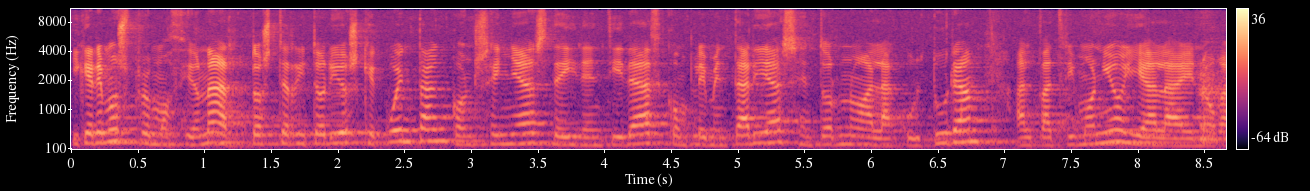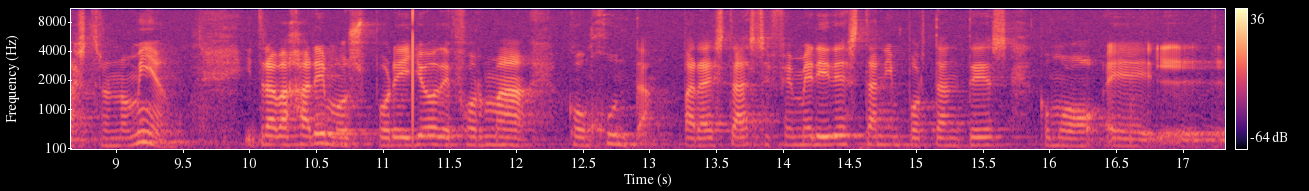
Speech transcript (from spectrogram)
y queremos promocionar dos territorios que cuentan con señas de identidad complementarias en torno a la cultura, al patrimonio y a la enogastronomía. Y trabajaremos por ello de forma conjunta para estas efemérides tan importantes como eh,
